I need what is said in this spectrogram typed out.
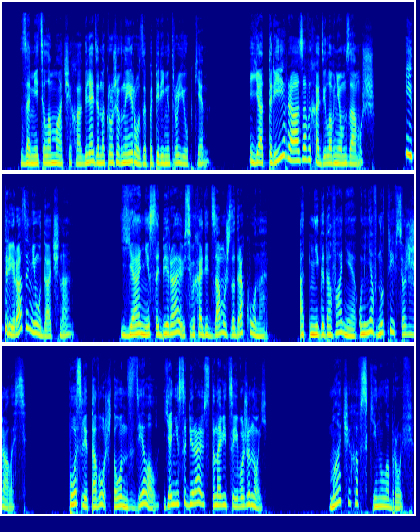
— заметила мачеха, глядя на кружевные розы по периметру юбки. «Я три раза выходила в нем замуж» и три раза неудачно. Я не собираюсь выходить замуж за дракона. От негодования у меня внутри все сжалось. После того, что он сделал, я не собираюсь становиться его женой. Мачеха вскинула бровь.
